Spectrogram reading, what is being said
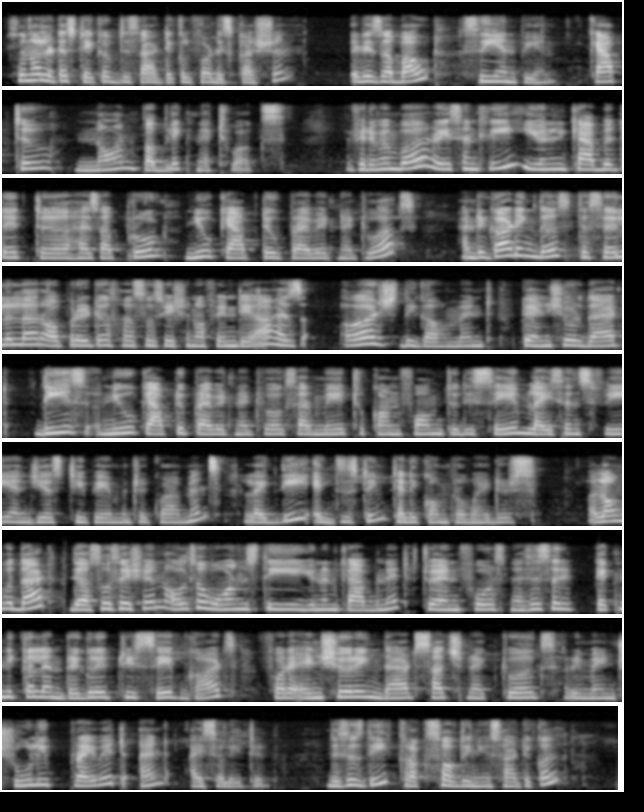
So, now let us take up this article for discussion. It is about CNPN, Captive Non Public Networks. If you remember, recently Union Cabinet uh, has approved new captive private networks. And regarding this, the Cellular Operators Association of India has urged the government to ensure that these new captive private networks are made to conform to the same license fee and GST payment requirements like the existing telecom providers. Along with that, the association also wants the Union Cabinet to enforce necessary technical and regulatory safeguards for ensuring that such networks remain truly private and isolated. This is the crux of the news article.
